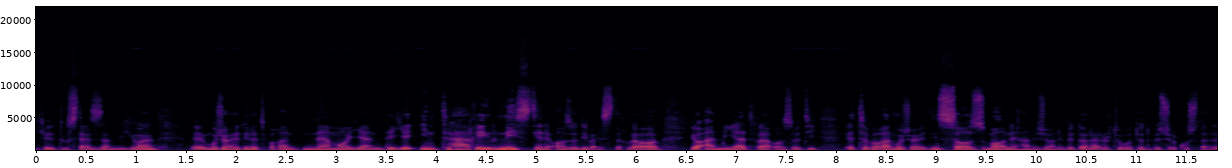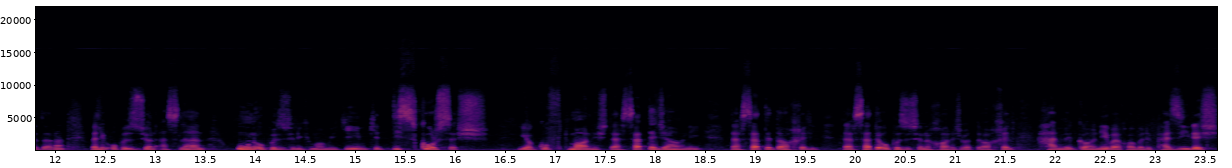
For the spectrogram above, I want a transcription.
که دوست عزیزم می‌گویند مجاهدین اتفاقا نماینده این تغییر نیست یعنی آزادی و استقلال یا امنیت و آزادی. اتفاقا مجاهدین سازمان همه جانبه دارن ارتباطات بسیار گسترده دارن ولی اپوزیسیون اصلا اون اپوزیسیونی که ما میگیم که discourseش یا گفتمانش در سطح جهانی در سطح داخلی در سطح اپوزیسیون خارج و داخل همگانی و قابل پذیرش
